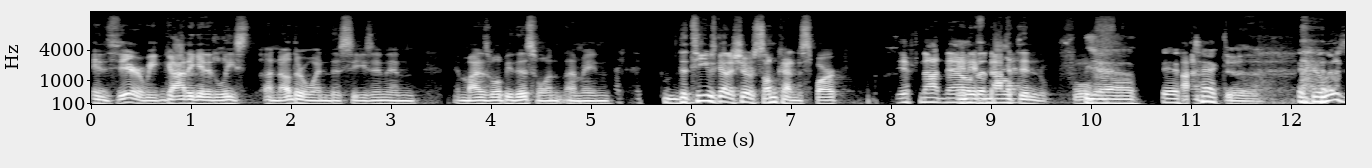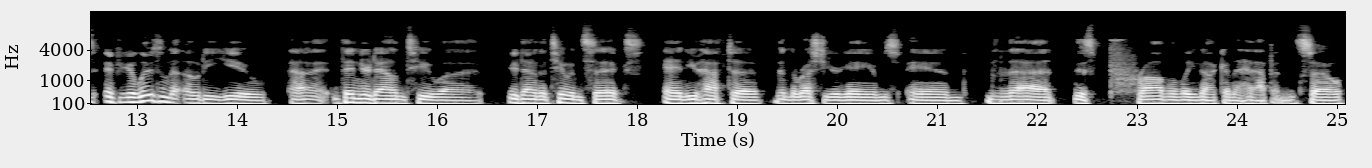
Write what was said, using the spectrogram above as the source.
in theory we got to get at least another win this season, and it might as well be this one. I mean, the team's got to show some kind of spark, If not now, and if then not, then oof, Yeah. If I- Tech ugh. if you're losing if you're losing to ODU, uh, then you're down to uh, you're down to two and six, and you have to win the rest of your games, and that is probably not going to happen. So,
